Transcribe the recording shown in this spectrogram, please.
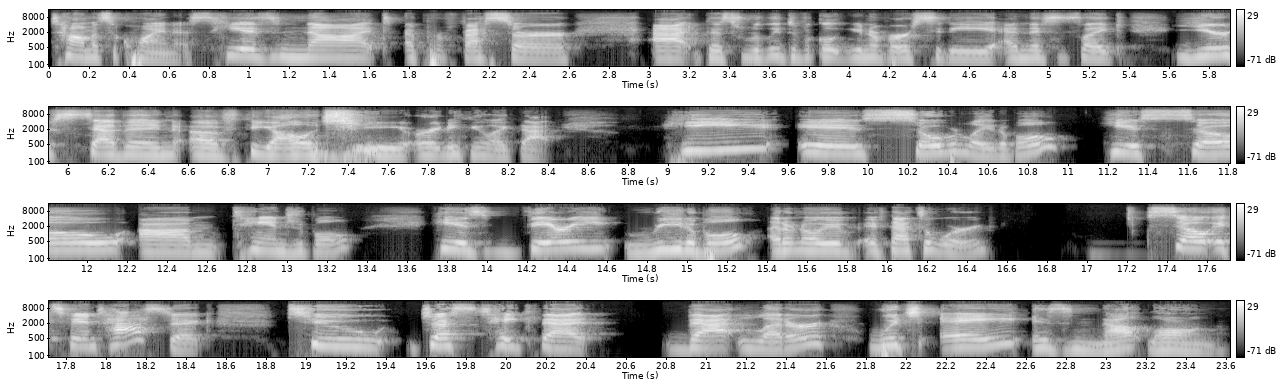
Thomas Aquinas. He is not a professor at this really difficult university, and this is like year seven of theology or anything like that. He is so relatable. He is so um, tangible. He is very readable. I don't know if, if that's a word. So it's fantastic to just take that that letter, which A is not long.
